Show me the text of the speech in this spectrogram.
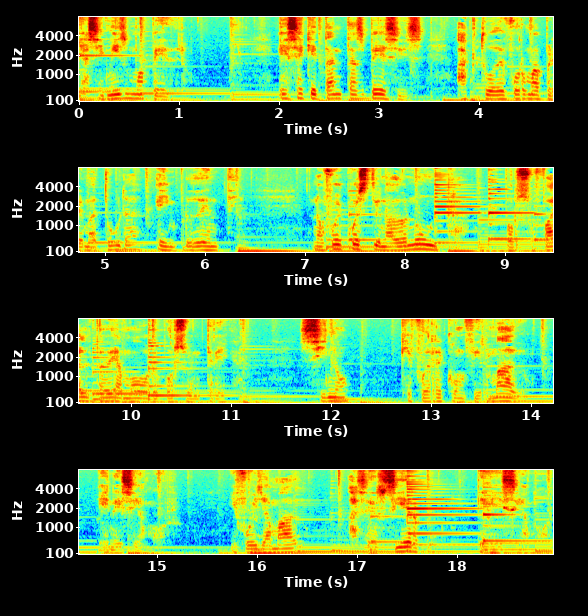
Y asimismo a Pedro, ese que tantas veces actuó de forma prematura e imprudente, no fue cuestionado nunca por su falta de amor o por su entrega, sino que fue reconfirmado en ese amor y fue llamado a ser siervo de ese amor.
